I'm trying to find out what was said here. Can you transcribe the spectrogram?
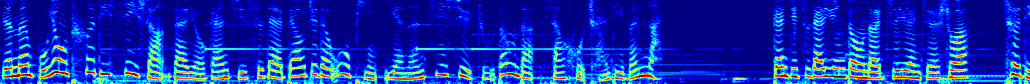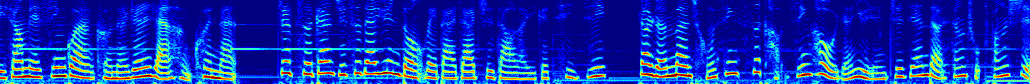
人们不用特地系上带有柑橘丝带标志的物品，也能继续主动的相互传递温暖。柑橘丝带运动的志愿者说：“彻底消灭新冠可能仍然很困难，这次柑橘丝带运动为大家制造了一个契机。”让人们重新思考今后人与人之间的相处方式。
